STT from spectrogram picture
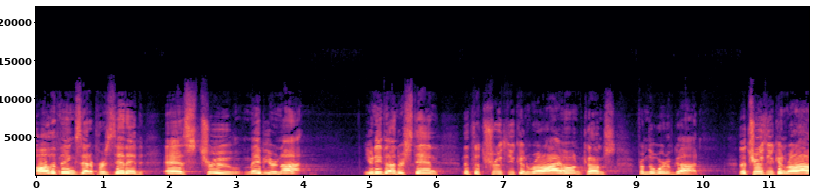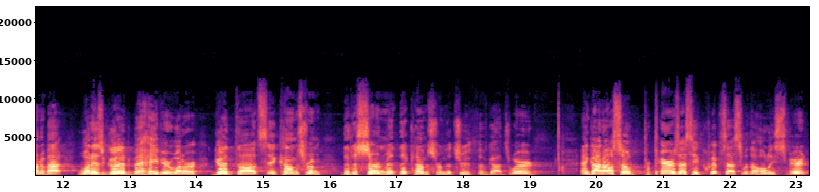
all the things that are presented as true, maybe are not. You need to understand that the truth you can rely on comes from the Word of God. The truth you can rely on about what is good behavior, what are good thoughts, it comes from the discernment that comes from the truth of God's Word. And God also prepares us, He equips us with the Holy Spirit,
